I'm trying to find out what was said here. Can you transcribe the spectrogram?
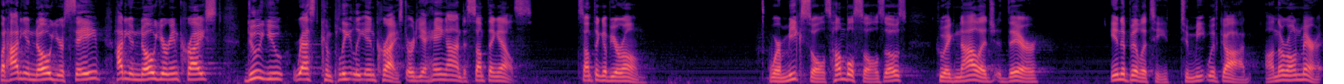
But how do you know you're saved? How do you know you're in Christ? Do you rest completely in Christ or do you hang on to something else, something of your own? Where meek souls, humble souls, those who acknowledge their inability to meet with God on their own merit,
